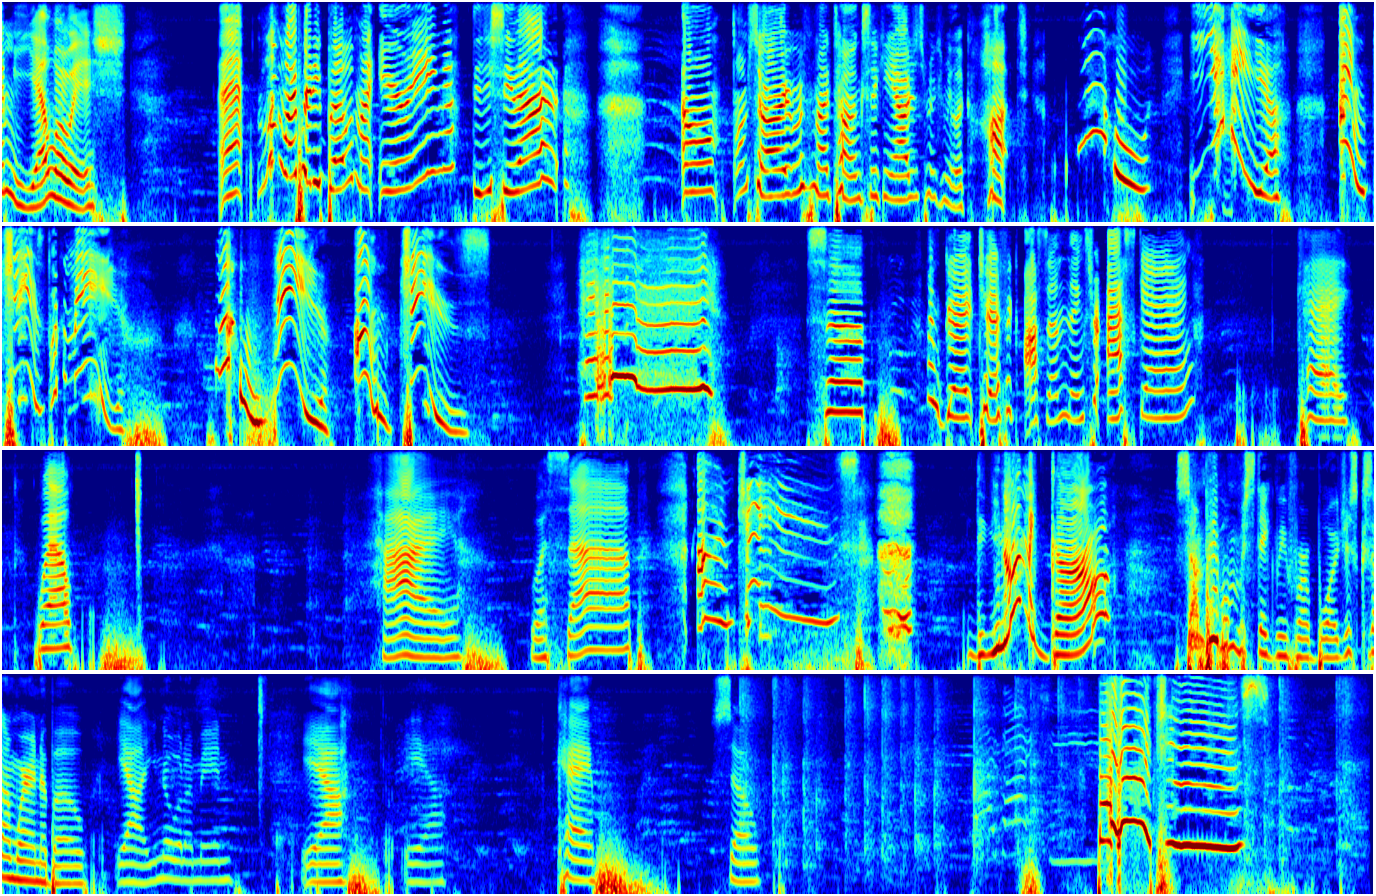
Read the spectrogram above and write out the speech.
I'm yellowish. Eh, look at my pretty bow with my earring. Did you see that? Um, I'm sorry, with my tongue sticking out, it just makes me look hot. Woo! Yay! I'm cheese! Look at me! Woo wee! I'm cheese! Hey! Sup? I'm great, terrific, awesome. Thanks for asking. Okay. Well, Hi. What's up? I'm Cheese. Did you know I'm a girl? Some people mistake me for a boy just because I'm wearing a bow. Yeah, you know what I mean. Yeah. Yeah. Okay. So. Bye bye.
